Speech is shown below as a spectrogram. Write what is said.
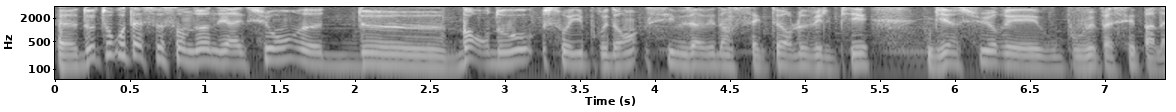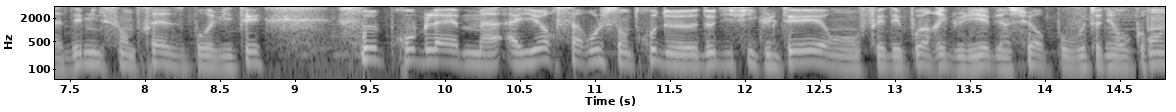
d'autoroute à 62 en direction de Bordeaux. Soyez prudents. Si vous avez dans ce secteur, levez le pied, bien sûr, et vous pouvez passer par la D1113 pour éviter ce problème. Ailleurs, ça roule sans trop de, de difficultés. On fait des points réguliers, bien sûr, pour vous tenir au courant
